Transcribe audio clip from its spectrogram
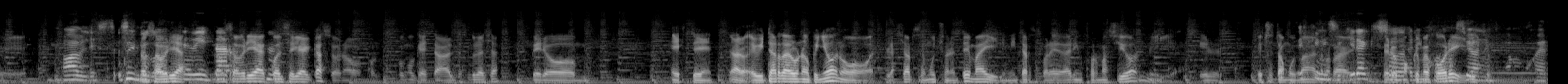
eh, No hables. Sí, no sabría, no sabría cuál sería el caso, ¿no? Porque supongo que está a alta altura ya, pero este, claro, evitar dar una opinión o explayarse mucho en el tema y limitarse para dar información y decir, esto está muy Es mal, que ni la verdad, siquiera quiso esperemos dar que mejore y mujer.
